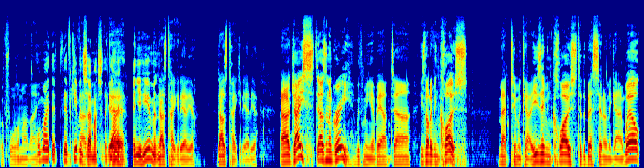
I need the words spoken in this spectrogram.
before them, aren't they? Well, mate, they've, they've given Uh, so much to the yeah. game, and you're human. does take it out of you. Does take it out of you. Uh, Jace doesn't agree with me about uh, he's not even close. Matt Timoko. He's even close to the best centre in the game. Well,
